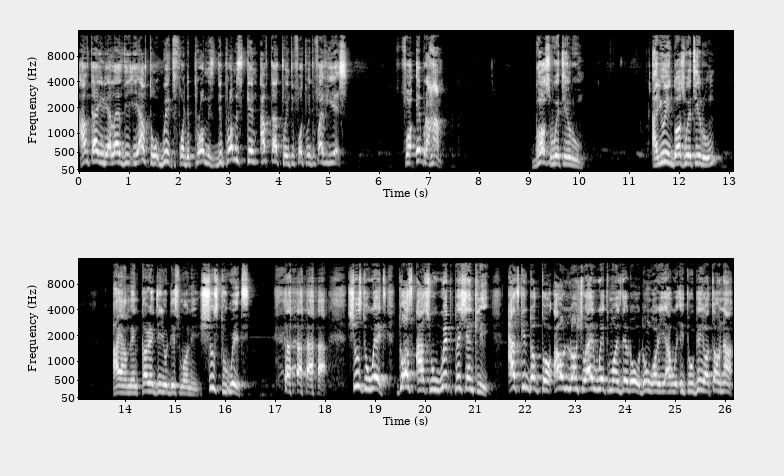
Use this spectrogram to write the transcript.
After he realized he have to wait for the promise. The promise came after 24, 25 years for Abraham. God's waiting room. Are you in God's waiting room? I am encouraging you this morning. Choose to wait. Choose to wait. Just as you wait patiently, asking doctor how long should i wait more he said oh don't worry it will be your turn now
